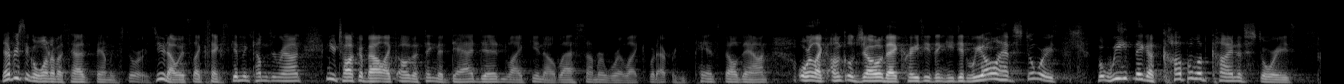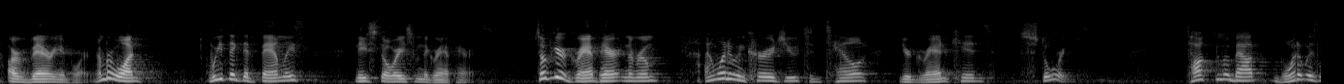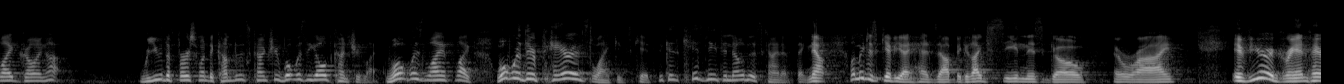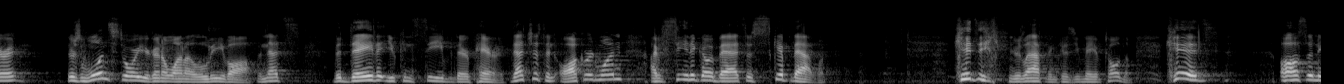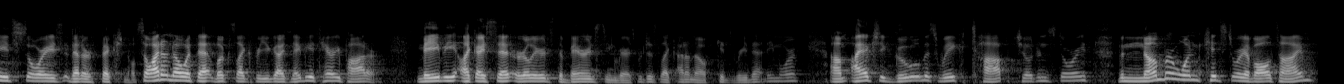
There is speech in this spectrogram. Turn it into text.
Every single one of us has family stories. You know, it's like Thanksgiving comes around and you talk about like, oh, the thing that dad did, like, you know, last summer where like whatever, his pants fell down, or like Uncle Joe, that crazy thing he did. We all have stories, but we think a couple of kind of stories are very important. Number one, we think that families need stories from the grandparents. So if you're a grandparent in the room, I want to encourage you to tell your grandkids stories. Talk to them about what it was like growing up. Were you the first one to come to this country? What was the old country like? What was life like? What were their parents like as kids? Because kids need to know this kind of thing. Now, let me just give you a heads up because I've seen this go awry. If you're a grandparent, there's one story you're going to want to leave off, and that's the day that you conceived their parents. That's just an awkward one. I've seen it go bad, so skip that one. Kids, you're laughing because you may have told them. Kids also need stories that are fictional. So I don't know what that looks like for you guys. Maybe it's Harry Potter. Maybe, like I said earlier, it's the Berenstain Bears, which is like, I don't know if kids read that anymore. Um, I actually Googled this week top children's stories. The number one kid story of all time,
